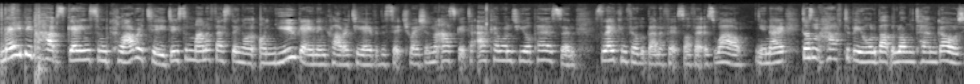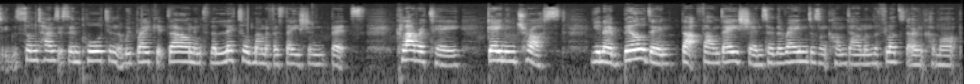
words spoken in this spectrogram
maybe perhaps gain some clarity, do some manifesting on, on you gaining clarity over the situation, and ask it to echo onto your person so they can feel the benefits of it as well. You know, it doesn't have to be all about the long term goals. Sometimes it's important that we break it down into the little manifestation bits, clarity gaining trust, you know, building that foundation so the rain doesn't come down and the floods don't come up.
